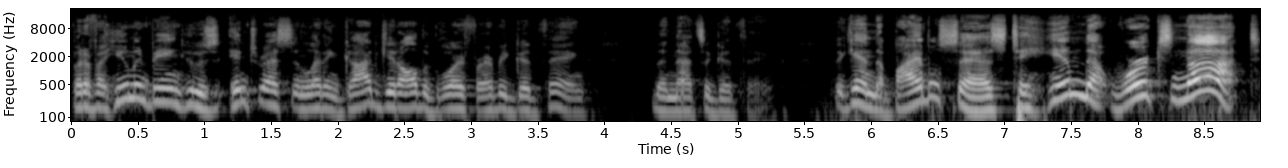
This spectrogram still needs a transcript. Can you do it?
But if a human being who's interested in letting God get all the glory for every good thing, then that's a good thing. Again, the Bible says, To him that works not,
